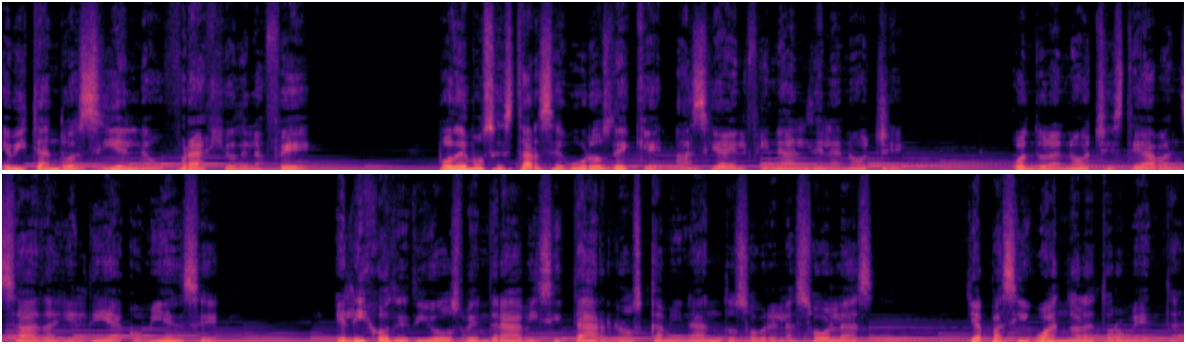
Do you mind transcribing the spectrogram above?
evitando así el naufragio de la fe, podemos estar seguros de que hacia el final de la noche, cuando la noche esté avanzada y el día comience, el Hijo de Dios vendrá a visitarnos caminando sobre las olas y apaciguando la tormenta.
